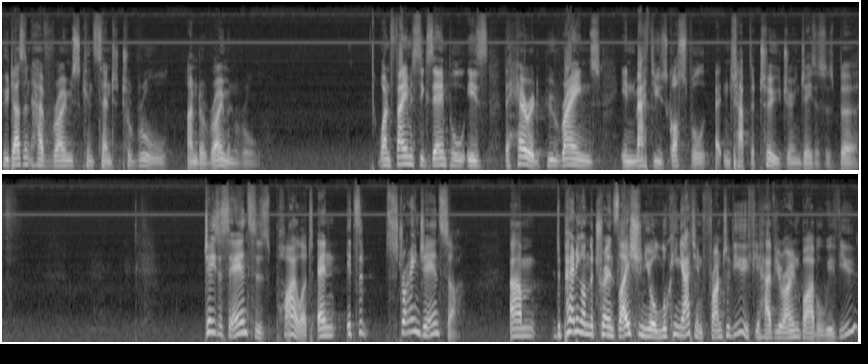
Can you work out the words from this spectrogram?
who doesn't have Rome's consent to rule under Roman rule. One famous example is the Herod who reigns in Matthew's Gospel in chapter 2 during Jesus' birth. Jesus answers Pilate, and it's a strange answer. Um, depending on the translation you're looking at in front of you, if you have your own Bible with you,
